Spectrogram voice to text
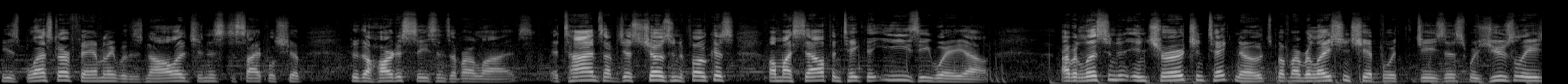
He has blessed our family with his knowledge and his discipleship through the hardest seasons of our lives. At times, I've just chosen to focus on myself and take the easy way out. I would listen in church and take notes, but my relationship with Jesus was usually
